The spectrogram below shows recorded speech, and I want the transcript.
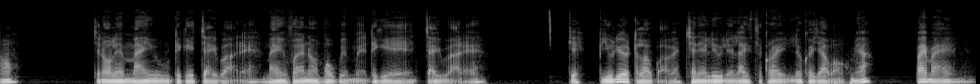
နော်ကျွန်တော်လဲမန်ယူတကယ်ကြိုက်ပါတယ်မန်ယူဖန်တော့မဟုတ်ပေမဲ့တကယ်ကြိုက်ပါတယ်ကဲဗီဒီယိုလေးကဒီလောက်ပါပဲ channel လေးကိုလည်း like subscribe လုပ်ခဲ့ကြပါဦးခင်ဗျာ bye bye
